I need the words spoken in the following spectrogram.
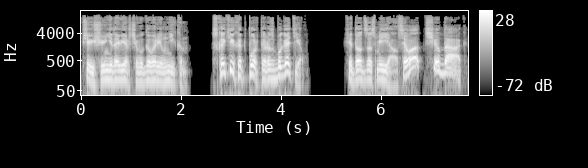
все еще недоверчиво говорил Никон. С каких это пор ты разбогател? Федот засмеялся. Вот чудак!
